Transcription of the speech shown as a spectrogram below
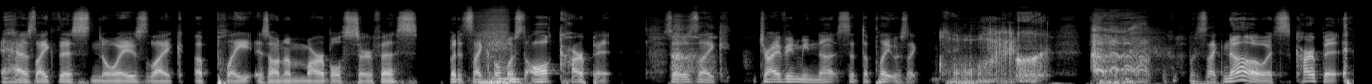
it has like this noise like a plate is on a marble surface, but it's like almost all carpet. So it was like driving me nuts that the plate was like but it's like no, it's carpet.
